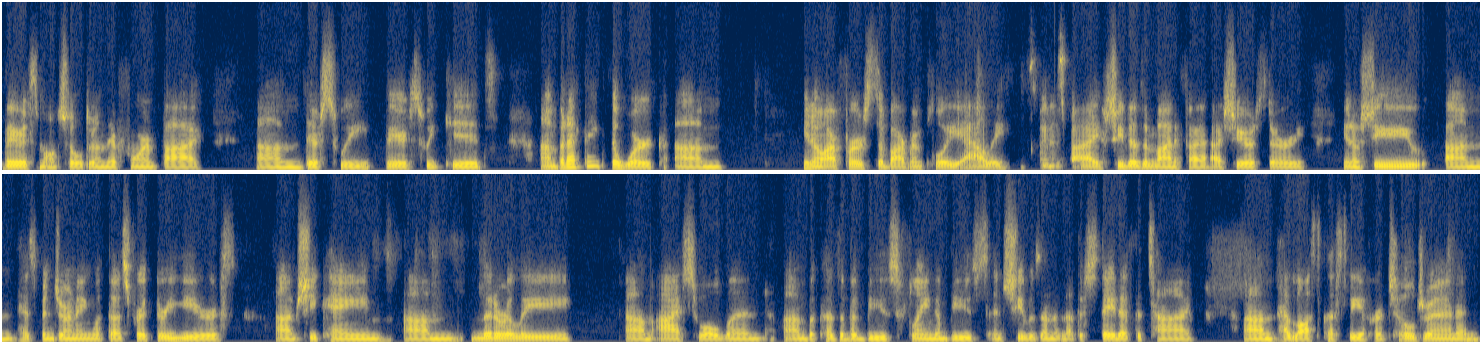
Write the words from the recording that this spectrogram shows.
very small children; they're four and five. Um, they're sweet, very sweet kids. Um, but I think the work, um, you know, our first survivor employee, Allie, sweet as pie, she doesn't mind if I, I share a story. You know, she um, has been journeying with us for three years. Um, she came um, literally um, eye swollen um, because of abuse, fleeing abuse, and she was in another state at the time. Um, had lost custody of her children and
